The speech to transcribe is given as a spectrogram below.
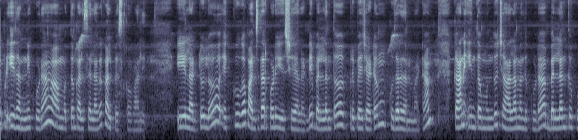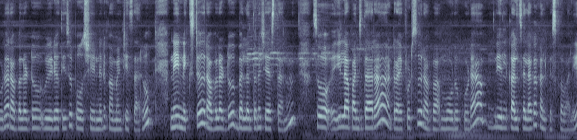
ఇప్పుడు ఇదన్నీ కూడా మొత్తం కలిసేలాగా కలిపేసుకోవాలి. ఈ లడ్డూలో ఎక్కువగా పంచదార పొడి యూజ్ చేయాలండి. బెల్లంతో ప్రిపేర్ చేయడం కుదరదనమాట కానీ ఇంతకుముందు చాలామంది కూడా బెల్లంతో కూడా రవ్వ లడ్డు వీడియో తీసి పోస్ట్ చేయండి అని కామెంట్ చేశారు. నేను నెక్స్ట్ రవ్వ లడ్డు బెల్లంతోనే చేస్తాను. సో ఇలా పంచదార డ్రై ఫ్రూట్స్ రవ్వ మూడు కూడా కలిసేలాగా కలిపేసుకోవాలి.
